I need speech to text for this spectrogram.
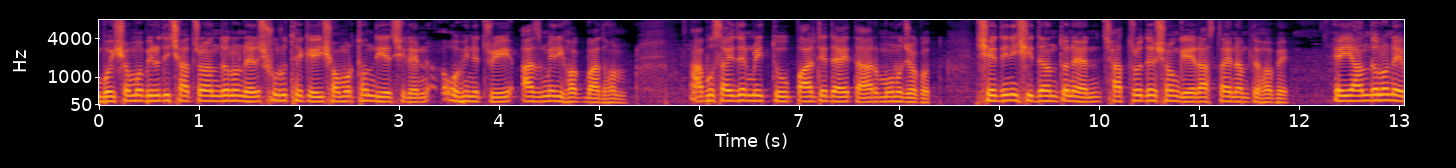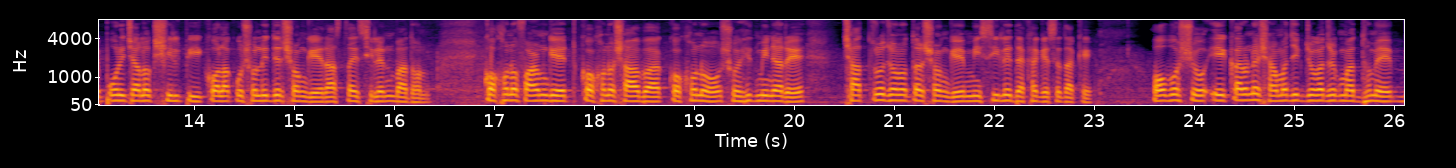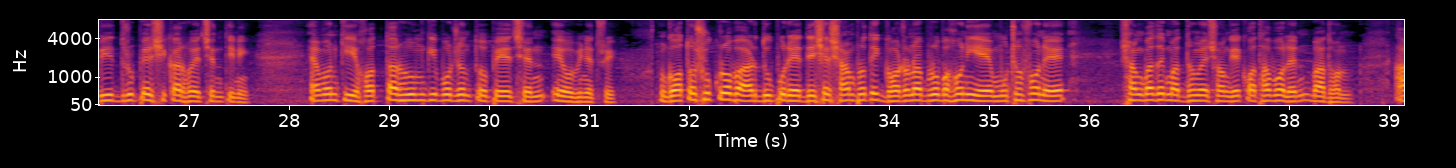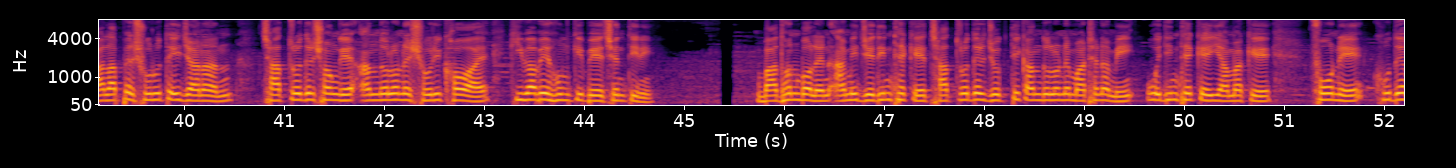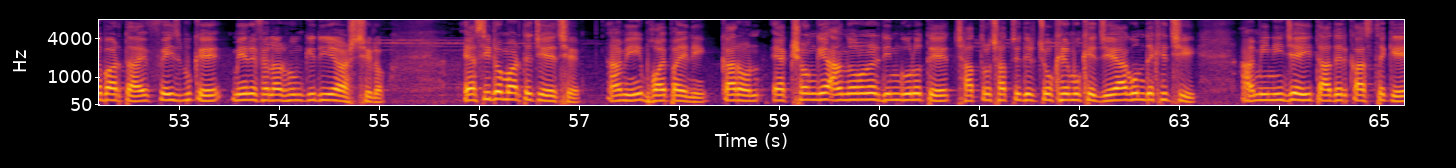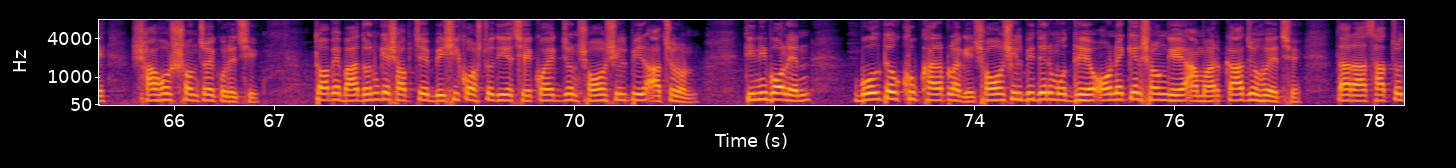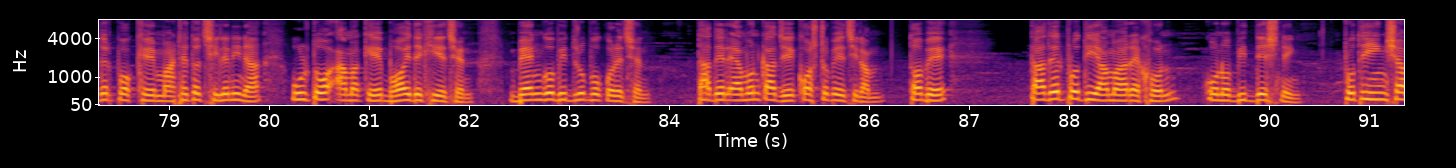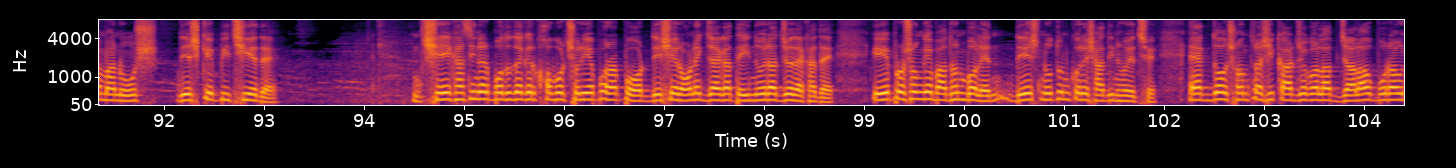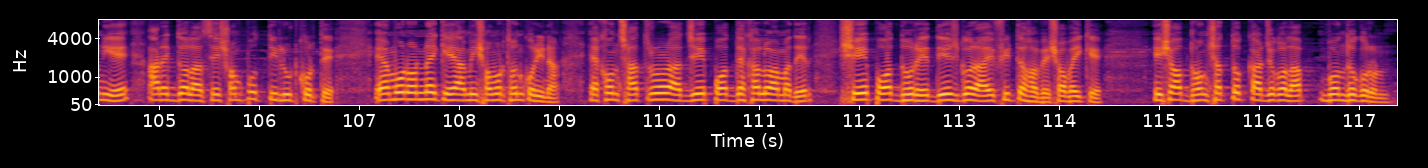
বৈষম্য বিরোধী ছাত্র আন্দোলনের শুরু থেকেই সমর্থন দিয়েছিলেন অভিনেত্রী আজমেরি হক বাঁধন। আবু সাইদের মৃত্যু পাল্টে দেয় তার মনোজগৎ। সেদিনই সিদ্ধান্ত নেন ছাত্রদের সঙ্গে রাস্তায় নামতে হবে। এই আন্দোলনে পরিচালক শিল্পী কলাকুশলীদের সঙ্গে রাস্তায় ছিলেন বাঁধন। কখনো ফার্মগেট, কখনো শাহবাগ, কখনো শহীদ মিনারে ছাত্র জনতার সঙ্গে মিছিলে দেখা গেছে তাকে। অবশ্য এ কারণে সামাজিক যোগাযোগ মাধ্যমে বিদ্রুপের শিকার হয়েছেন তিনি। এমনকি হত্যার হুমকি পর্যন্ত পেয়েছেন এ অভিনেত্রী। গত শুক্রবার দুপুরে দেশের সাম্প্রতিক ঘটনা প্রবাহ নিয়ে মুঠোফোনে সাংবাদিক মাধ্যমের সঙ্গে কথা বলেন বাঁধন। আলাপের শুরুতেই জানান, ছাত্রদের সঙ্গে আন্দোলনে শরিক হওয়ায় কীভাবে হুমকি পেয়েছেন তিনি। বাঁধন বলেন, আমি যেদিন থেকে ছাত্রদের যৌক্তিক আন্দোলনে মাঠে নামি, ওই দিন থেকেই আমাকে ফোনে খুদে বার্তায় ফেসবুকে মেরে ফেলার হুমকি দিয়ে আসছিল। অ্যাসিডও মারতে চেয়েছে। আমি ভয় পাইনি, কারণ একসঙ্গে আন্দোলনের দিনগুলোতে ছাত্রছাত্রীদের চোখে মুখে যে আগুন দেখেছি, আমি নিজেই তাদের কাছ থেকে সাহস সঞ্চয় করেছি। তবে বাঁধনকে সবচেয়ে বেশি কষ্ট দিয়েছে কয়েকজন সহশিল্পীর আচরণ। তিনি বলেন, বলতেও খুব খারাপ লাগে, সহশিল্পীদের মধ্যে অনেকের সঙ্গে আমার কাজও হয়েছে। তারা ছাত্রদের পক্ষে মাঠে তো ছিলেনই না, উল্টো আমাকে ভয় দেখিয়েছেন, ব্যঙ্গ বিদ্রুপও করেছেন। তাদের এমন কাজে কষ্ট পেয়েছিলাম। তবে তাদের প্রতি আমার এখন কোনো বিদ্বেষ নেই। প্রতিহিংসা মানুষ দেশকে পিছিয়ে দেয়। শেখ হাসিনার পদত্যাগের খবর ছড়িয়ে পড়ার পর দেশের অনেক জায়গাতেই নৈরাজ্য দেখা দেয়। এ প্রসঙ্গে বাঁধন বলেন, দেশ নতুন করে স্বাধীন হয়েছে। একদল সন্ত্রাসী কার্যকলাপ জ্বালাও পোড়াও নিয়ে আরেক দল আছে সম্পত্তি লুট করতে। এমন অন্যায়কে আমি সমর্থন করি না। এখন ছাত্ররা যে পথ দেখাল আমাদের, সে পথ ধরে দেশ গড়ায় ফিরতে হবে সবাইকে। এসব ধ্বংসাত্মক কার্যকলাপ বন্ধ করুন।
